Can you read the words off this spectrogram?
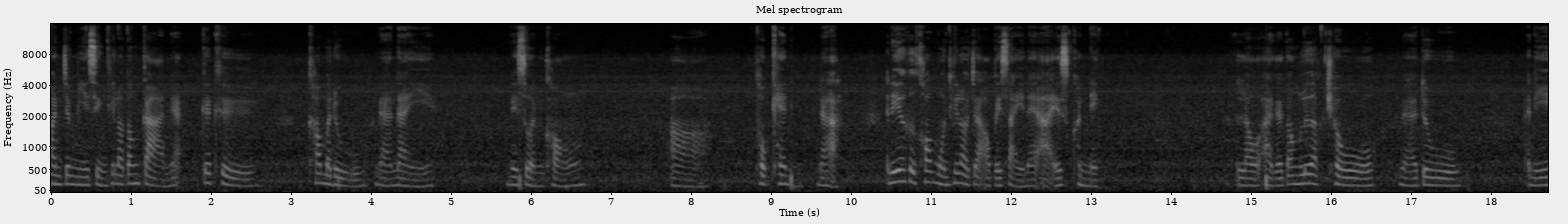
มันจะมีสิ่งที่เราต้องการเนี่ยก็คือเข้ามาดูนะใน ในส่วนของโทเค็นนะคะ อันนี้ก็คือข้อมูลที่เราจะเอาไปใส่ใน RS Connect เราอาจจะต้องเลือกโชว์นะดู อันนี้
